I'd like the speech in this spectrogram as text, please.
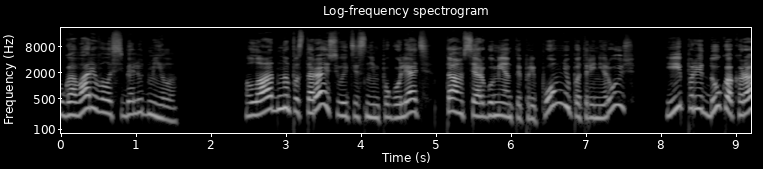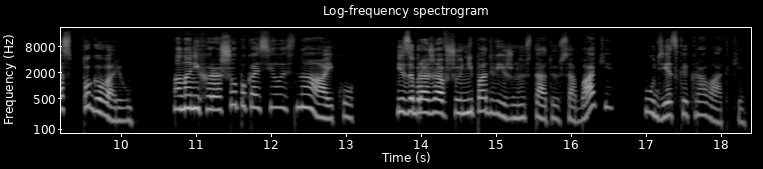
уговаривала себя Людмила. Ладно, постараюсь выйти с ним погулять, там все аргументы припомню, потренируюсь и приду как раз поговорю. Она нехорошо покосилась на Айку, изображавшую неподвижную статую собаки у детской кроватки.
